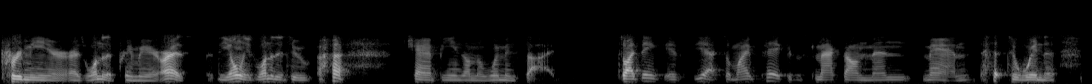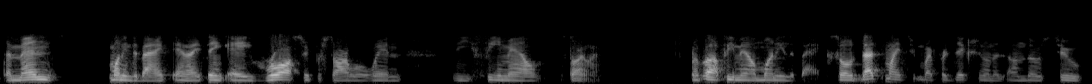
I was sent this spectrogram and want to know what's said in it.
premier, as one of the premier, or as the only one of the two champions on the women's side. So I think if yeah, so my pick is a SmackDown men man to win the the men's Money in the Bank, and I think a Raw superstar will win the female storyline, uh, female Money in the Bank. So that's my my prediction on the, on those two.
